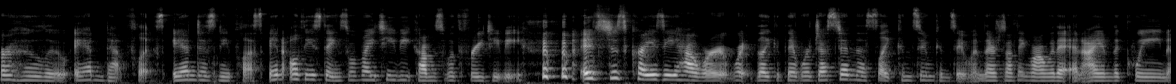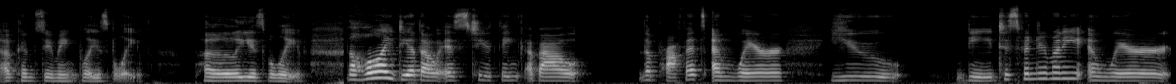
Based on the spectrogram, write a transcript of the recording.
for Hulu and Netflix and Disney Plus and all these things when my TV comes with free TV? it's just crazy how we're, we're like that we're just in this like consume consume and there's nothing wrong with it and I am the queen of consuming, please believe. Please believe. The whole idea though is to think about the profits and where you need to spend your money and where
